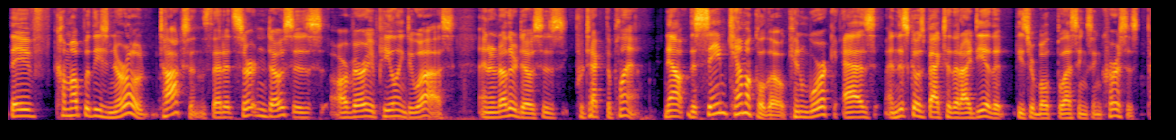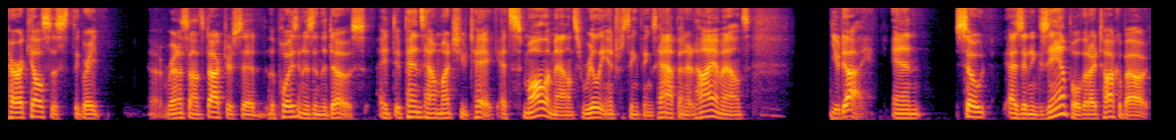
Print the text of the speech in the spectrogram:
they've come up with these neurotoxins that at certain doses are very appealing to us, and at other doses protect the plant. Now, the same chemical, though, can work as, and this goes back to that idea that these are both blessings and curses. Paracelsus, the great uh, Renaissance doctor, said the poison is in the dose. It depends how much you take. At small amounts, really interesting things happen. At high amounts, you die. And so, as an example that I talk about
